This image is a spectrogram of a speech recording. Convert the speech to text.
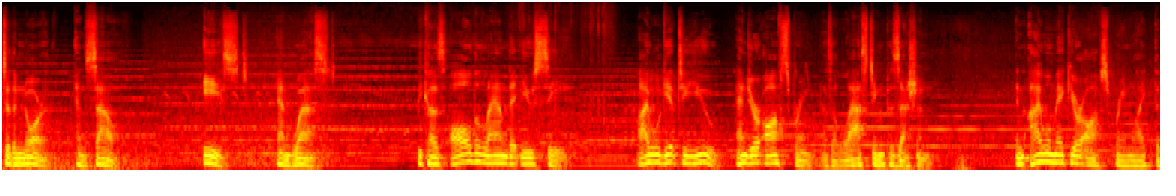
to the north and south, east and west, because all the land that you see I will give to you and your offspring as a lasting possession. And I will make your offspring like the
